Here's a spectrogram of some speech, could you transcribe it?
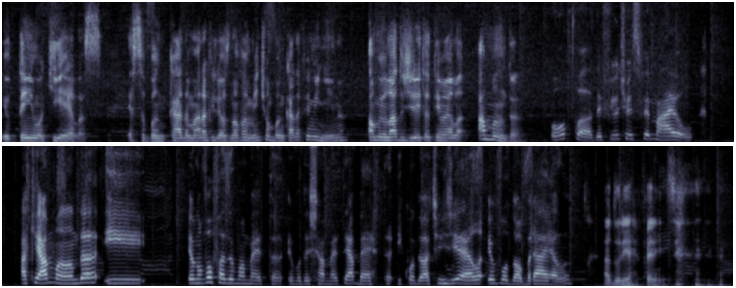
eu tenho aqui elas. Essa bancada maravilhosa, novamente uma bancada feminina. Ao meu lado direito eu tenho ela, Amanda. Opa, The Future is Female. Aqui é a Amanda e eu não vou fazer uma meta, eu vou deixar a meta aberta. E quando eu atingir ela, eu vou dobrar ela. Adorei a referência.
